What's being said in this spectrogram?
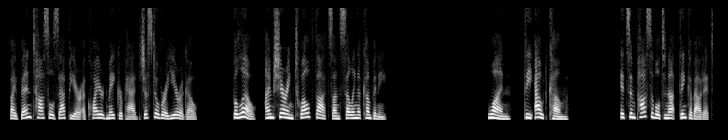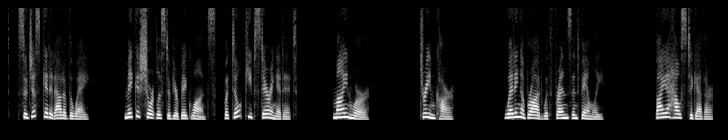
by Ben Tossell Zapier acquired MakerPad just over a year ago. Below, I'm sharing 12 thoughts on selling a company. 1. The outcome. It's impossible to not think about it, so just get it out of the way. Make a short list of your big wants, but don't keep staring at it. Mine were Dream car. Wedding abroad with friends and family. Buy a house together.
